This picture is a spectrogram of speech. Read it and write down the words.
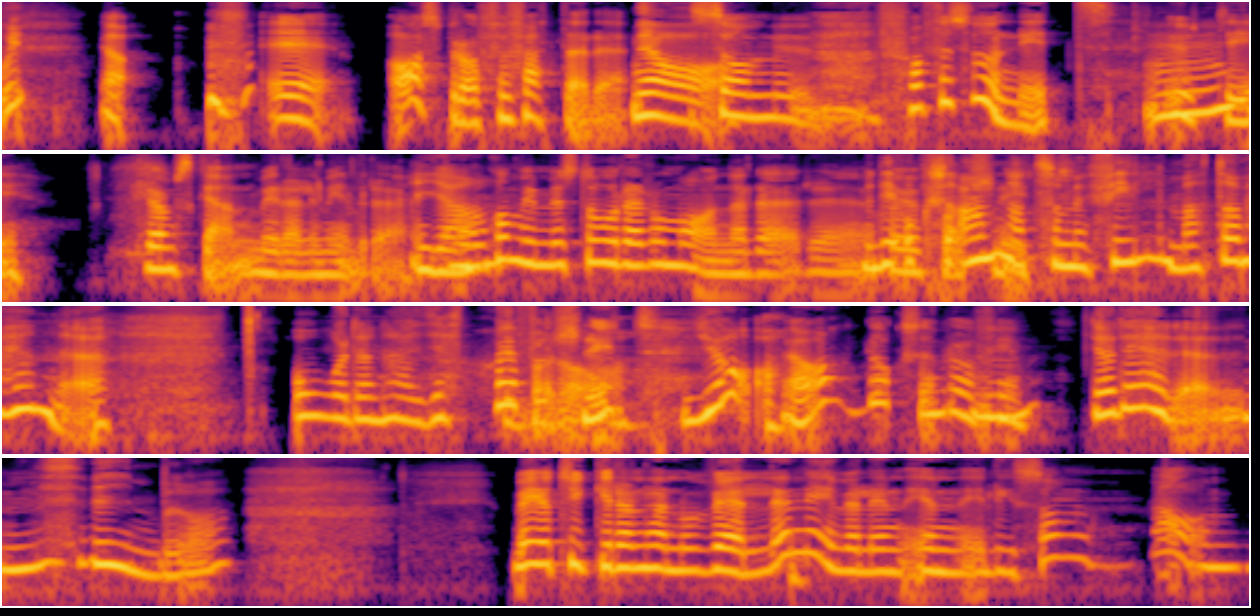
Oui. Ja. Eh, asbra författare. Ja. Som har försvunnit Mm. ut i glömskan mer eller mindre. Ja. Hon kommer ju med stora romaner där. eh, Men det är också annat som är filmat av henne. Åh, den här jättebra. Sjöfartsnytt. Ja, Ja, det är också en bra film. Mm. ja det är det. Mm. Svinbra. Men jag tycker den här novellen är väl en, en liksom, ja, en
